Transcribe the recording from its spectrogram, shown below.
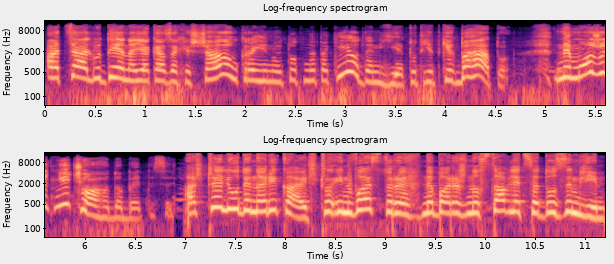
А ця людина, яка захищала Україну, і тут не такий один є, тут є таких багато. Не можуть нічого добитися. А ще люди нарікають, що інвестори небережно ставляться до землі.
